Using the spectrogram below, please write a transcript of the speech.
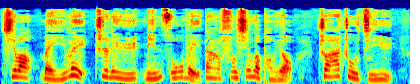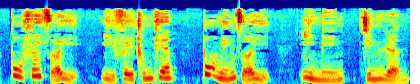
希望每一位致力于民族伟大复兴的朋友抓住机遇，不飞则已，一飞冲天；不鸣则已，一鸣惊人。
